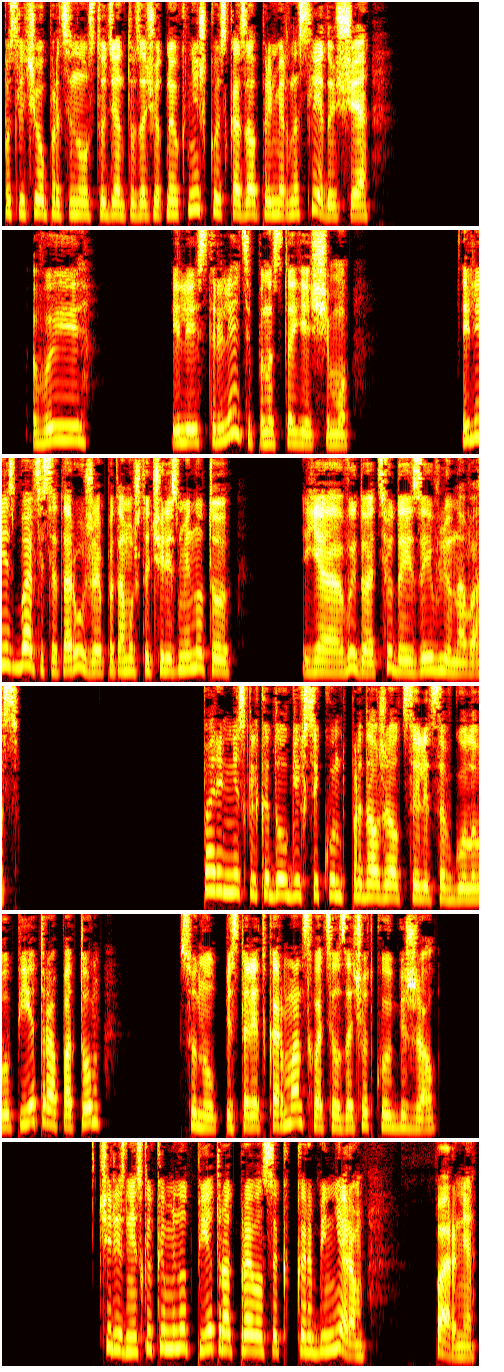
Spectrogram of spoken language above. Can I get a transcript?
после чего протянул студенту зачетную книжку и сказал примерно следующее. «Вы или стреляйте по-настоящему, или избавьтесь от оружия, потому что через минуту я выйду отсюда и заявлю на вас». Парень несколько долгих секунд продолжал целиться в голову Пьетро, а потом сунул пистолет в карман, схватил зачетку и убежал. Через несколько минут Пьетро отправился к карабинерам. Парня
